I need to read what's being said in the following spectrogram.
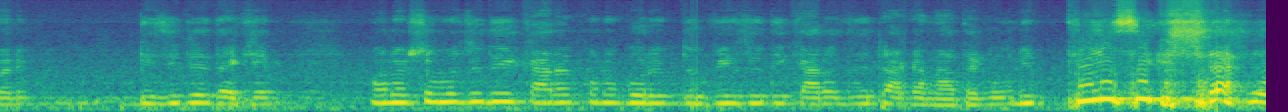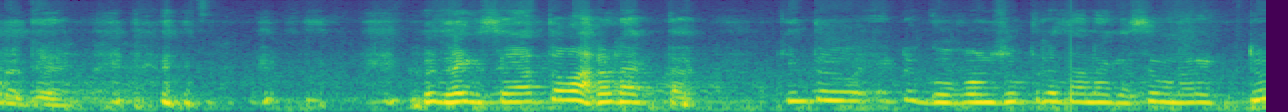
মানে ভিজিটে দেখেন, অনেক সময় যদি কারও কোনো গরিব দুঃখী যদি কারও যদি টাকা না থাকে, উনি ফ্রি চিকিৎসা করে দেন। দেখছে, এত ভালো ডাক্তার। কিন্তু একটু গোপন সূত্রে জানা গেছে, ওনার একটু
